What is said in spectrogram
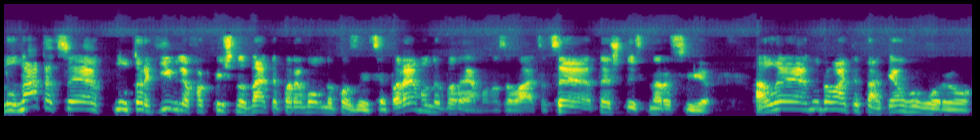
Ну, НАТО це ну торгівля, фактично, знаєте, перемовна позиція. Беремо, не беремо, називається. Це теж тиск на Росію. Але ну давайте так, я вам говорю.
